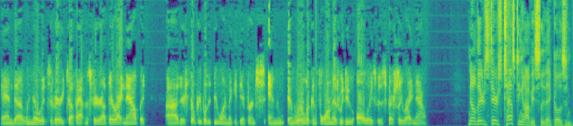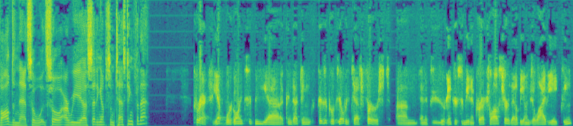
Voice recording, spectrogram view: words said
And uh, we know it's a very tough atmosphere out there right now, but uh, there's still people that do want to make a difference, and and we're looking for them as we do always, but especially right now. No, there's there's testing obviously that goes involved in that. So so are we uh, setting up some testing for that? Correct. Yep, we're going to be uh, conducting physical agility tests first, um, and if you're interested in being a correctional officer, that'll be on July the 18th.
